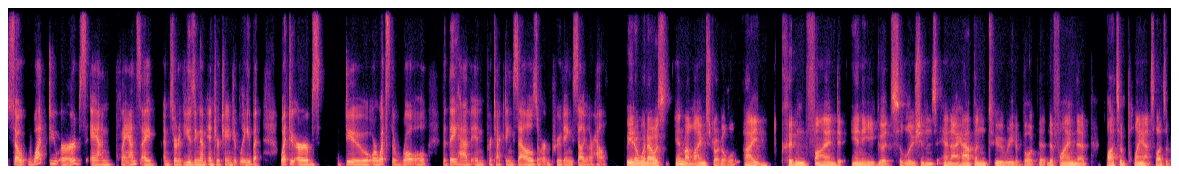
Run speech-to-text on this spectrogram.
So what do herbs and plants, I am sort of using them interchangeably, but what do herbs do or what's the role that they have in protecting cells or improving cellular health? You know, when I was in my Lyme struggle, I couldn't find any good solutions. And I happened to read a book that defined that lots of plants, lots of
